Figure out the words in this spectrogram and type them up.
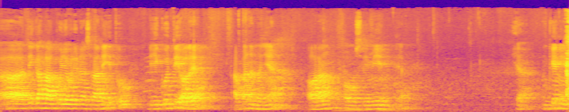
uh, tingkah laku Yahudi dan Nasrani itu diikuti oleh apa namanya orang kaum muslimin ya. Ya, mungkin ini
